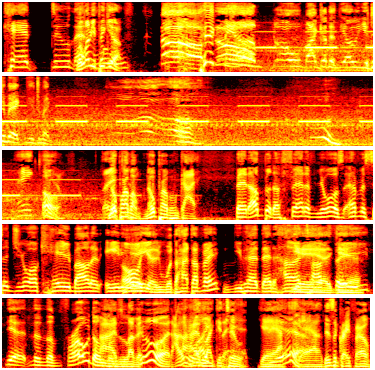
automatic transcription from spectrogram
can't do that. Well, let me pick you up. move. Oh, Pick me up. Oh my goodness. Oh, you're too big. You're too big. Oh. Thank oh. you. Oh, Thank no you. problem. No problem, guy. Man, I've been a fan of yours ever since you all came out at 88. Oh yeah, with the hot top fade. You had that high Yeah, top yeah. fade. Yeah, the, the Frodo I looks love it. good. I, like, it that. too. Yeah, yeah, yeah. This is a great film.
